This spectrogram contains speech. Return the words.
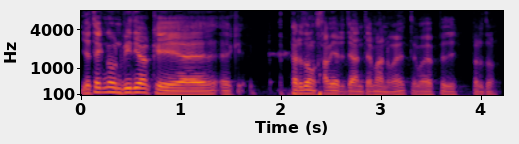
Yo tengo un vídeo que, eh, eh, que- Perdón, Javier, de antemano, eh, te voy a pedir perdón.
